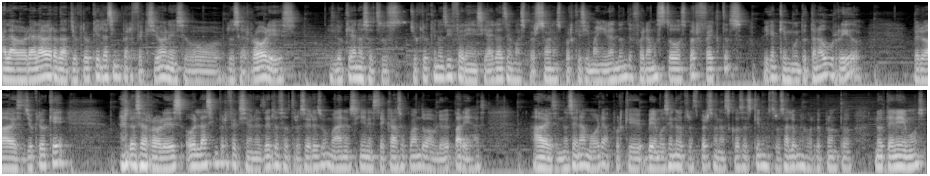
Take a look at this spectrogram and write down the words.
a la hora de la verdad, yo creo que las imperfecciones o los errores es lo que a nosotros, yo creo que nos diferencia de las demás personas, porque se imaginan donde fuéramos todos perfectos, oigan, qué mundo tan aburrido. Pero a veces yo creo que los errores o las imperfecciones de los otros seres humanos, y en este caso cuando hablo de parejas, a veces nos enamora porque vemos en otras personas cosas que nosotros a lo mejor de pronto no tenemos.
